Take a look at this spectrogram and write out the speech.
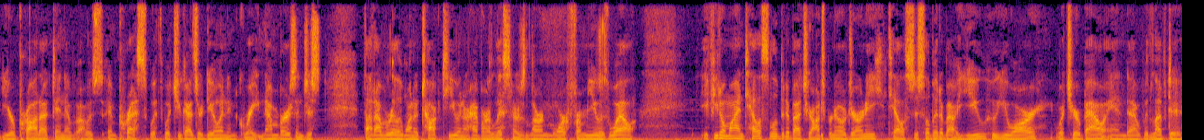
your product, and I was impressed with what you guys are doing and great numbers, and just thought I really want to talk to you and have our listeners learn more from you as well. If you don't mind, tell us a little bit about your entrepreneurial journey. Tell us just a little bit about you, who you are, what you're about, and uh, we'd love to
